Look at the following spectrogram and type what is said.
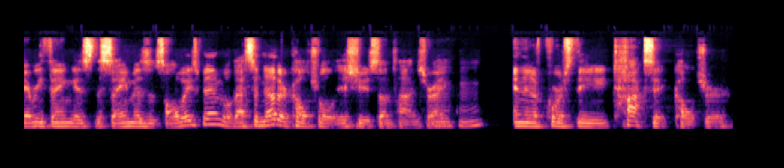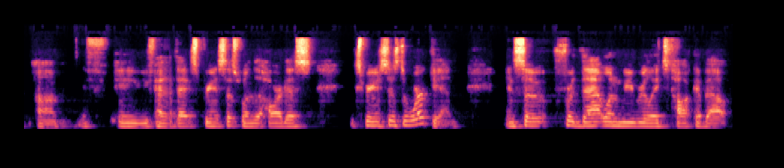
everything is the same as it's always been. Well, that's another cultural issue sometimes, right? Mm-hmm. And then, of course, the toxic culture. Um, if any of you've had that experience, that's one of the hardest experiences to work in. And so for that one, we really talk about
